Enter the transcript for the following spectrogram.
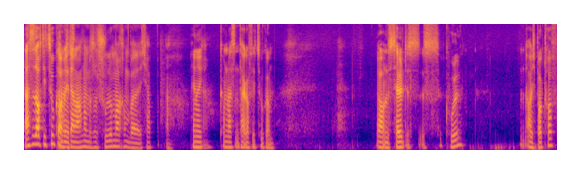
lass es auf dich zukommen ich jetzt. danach noch ein bisschen Schule machen, weil ich habe. Henrik, Ja. komm, lass einen Tag auf dich zukommen. Ja, und das Zelt ist, ist cool. Habe ich Bock drauf.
